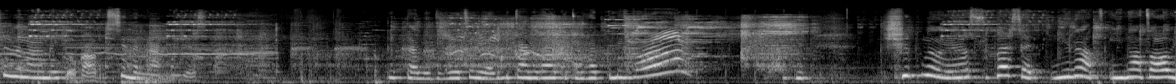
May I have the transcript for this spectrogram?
Sinirlenmek yok abi. Sinirlenmeyeceğiz. Bir tane diyeceksin geldi. Bir tane daha kutu hakkımız var. Çıkmıyor ya. Süpersel. İnat. İnat abi.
